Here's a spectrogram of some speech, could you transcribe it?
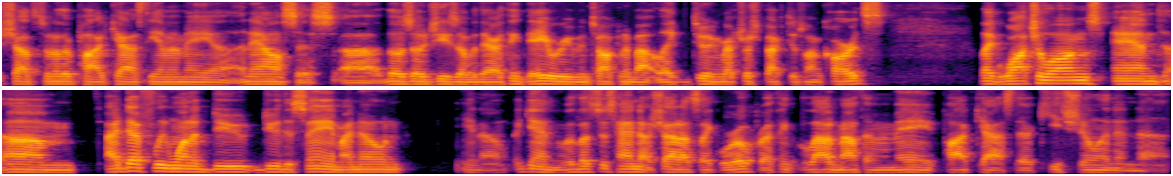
shouts to another podcast, the MMA uh, analysis. Uh, those OGs over there, I think they were even talking about like doing retrospectives on cards, like watch alongs. And um, I definitely want to do do the same. I know, you know, again, let's just hand out shout outs like we're Oprah. I think the Loudmouth MMA podcast there, Keith Schillen and uh,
